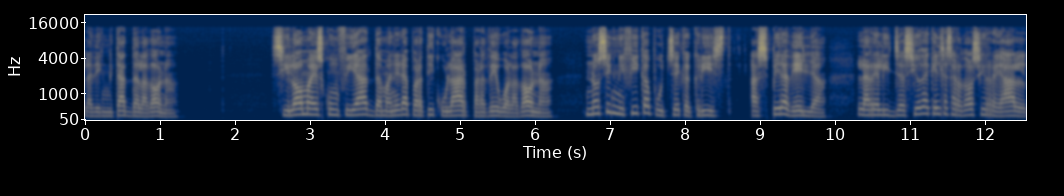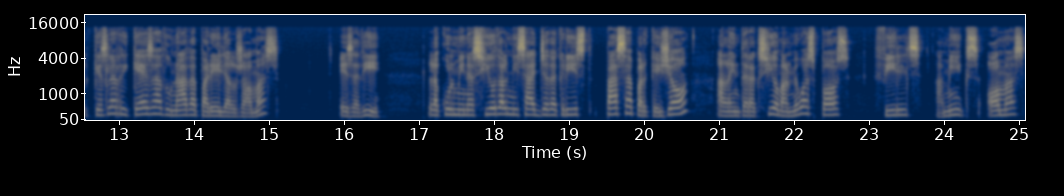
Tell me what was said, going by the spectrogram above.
la dignitat de la dona. Si l'home és confiat de manera particular per Déu a la dona, no significa potser que Crist espera d'ella la realització d'aquell sacerdoci real que és la riquesa donada per ell als homes? És a dir, la culminació del missatge de Crist passa perquè jo, en la interacció amb el meu espòs, fills, amics, homes,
